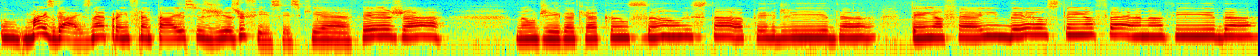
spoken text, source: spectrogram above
um, mais gás, né? Para enfrentar esses dias difíceis, que é Veja não diga que a canção está perdida. Tenha fé em Deus, tenha fé na vida.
